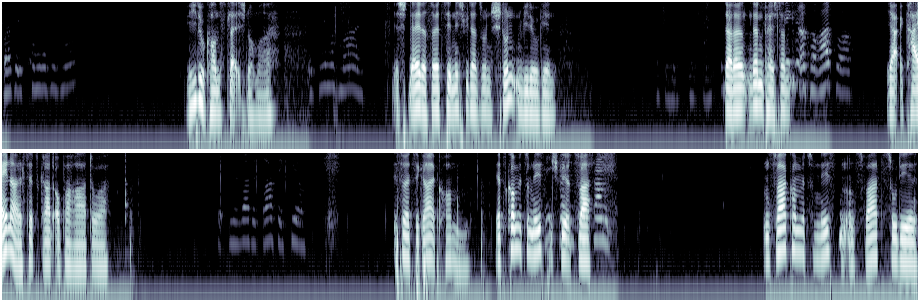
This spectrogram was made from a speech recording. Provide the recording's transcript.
Warte, ich komm gleich nochmal. Wie, du kommst gleich nochmal. Ich will nochmal. Ja, schnell, das soll jetzt hier nicht wieder so ein Stundenvideo gehen. Also noch vier Chancen. Ja, dann, dann Pech, dann. Ja, keiner ist jetzt gerade Operator. Ne. Ist doch jetzt egal, komm. Jetzt kommen wir zum nächsten Ich Spiel. Und zwar, und zwar kommen wir zum nächsten. Und zwar zu den.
